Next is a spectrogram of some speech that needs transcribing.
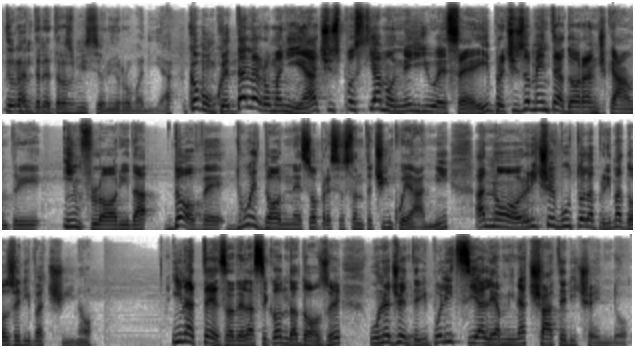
durante le trasmissioni in Romania. Comunque, dalla Romania ci spostiamo negli USA, precisamente ad Orange Country, in Florida, dove due donne sopra i 65 anni hanno ricevuto la prima dose di vaccino. In attesa della seconda dose, un agente di polizia le ha minacciate dicendo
